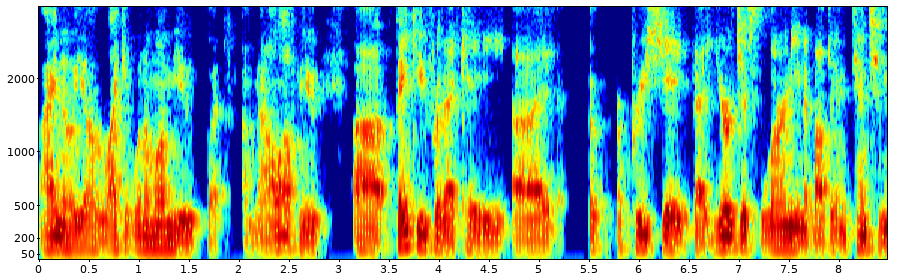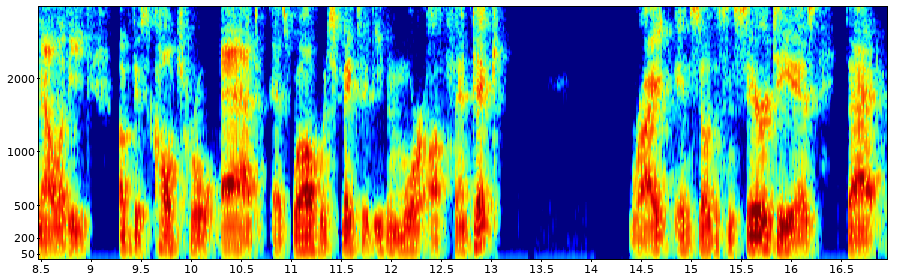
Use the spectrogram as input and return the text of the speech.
I know y'all like it when I'm on mute, but I'm now off mute. Uh, thank you for that, Katie. I appreciate that you're just learning about the intentionality of this cultural add as well, which makes it even more authentic, right? And so the sincerity is that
